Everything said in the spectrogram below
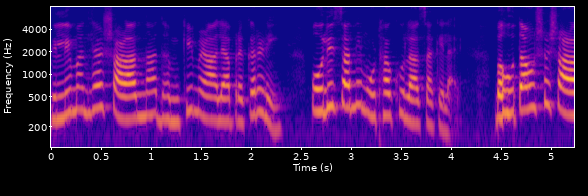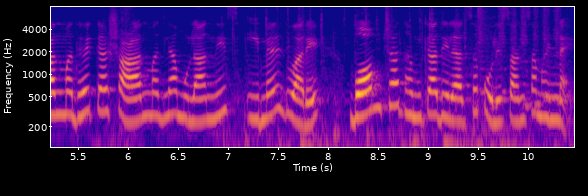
दिल्लीमधल्या शाळांना धमकी मिळाल्याप्रकरणी पोलिसांनी मोठा खुलासा केलाय. बहुतांश शाळांमध्ये त्या शाळांमधल्या मुलांनीच ईमेलद्वारे बॉम्बच्या धमक्या दिल्याचं पोलिसांचं म्हणणं आहे.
